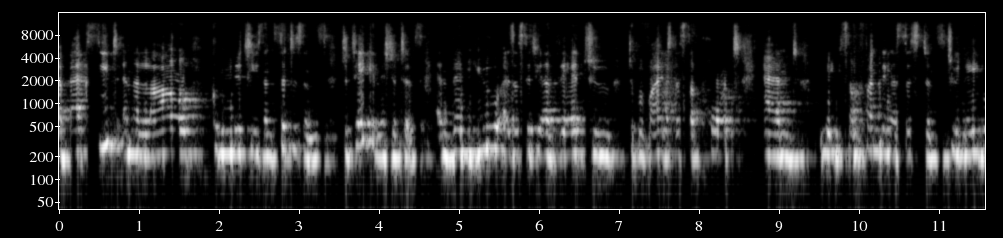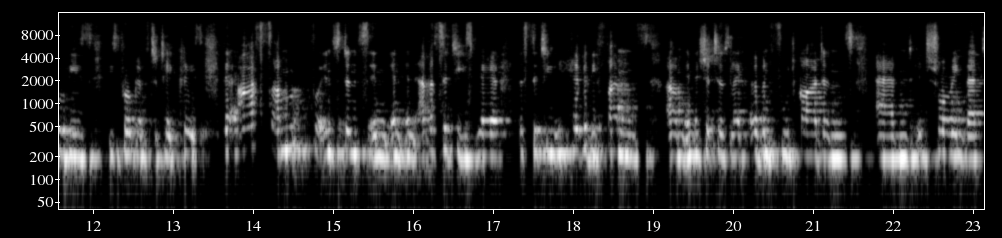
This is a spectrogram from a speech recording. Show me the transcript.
a back seat and allow communities and citizens to take initiatives, and then you, as a city, are there to to provide the support and maybe some funding assistance to enable these these programs to take place. There are some, for instance, in in, in other cities where the city heavily funds um, initiatives like urban food gardens and ensuring that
